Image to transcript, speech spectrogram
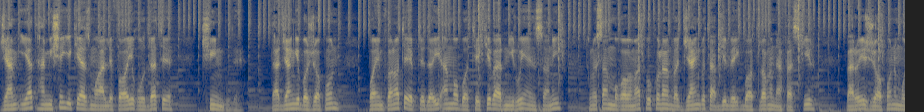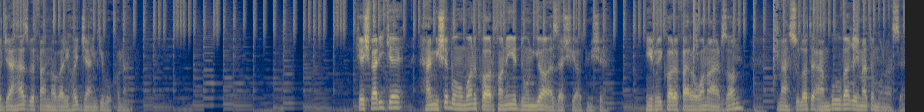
جمعیت همیشه یکی از معلفه های قدرت چین بوده. در جنگ با ژاپن با امکانات ابتدایی اما با تکیه بر نیروی انسانی تونستن مقاومت بکنن و جنگ رو تبدیل به یک باطلاق نفسگیر برای ژاپن مجهز به فناوری های جنگی بکنن. کشوری که همیشه به عنوان کارخانه دنیا ازش یاد میشه. نیروی کار فراوان و ارزان محصولات انبوه و قیمت مناسب.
